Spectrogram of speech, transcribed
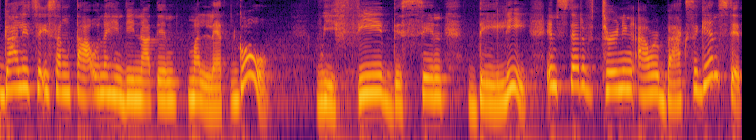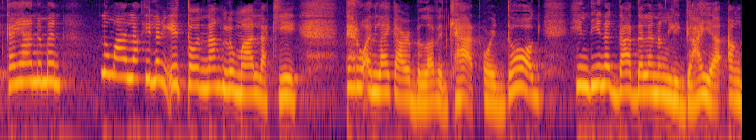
galit sa isang tao na hindi natin ma-let go. We feed the sin daily instead of turning our backs against it. Kaya naman, lumalaki lang ito ng lumalaki. Pero unlike our beloved cat or dog, hindi nagdadala ng ligaya ang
